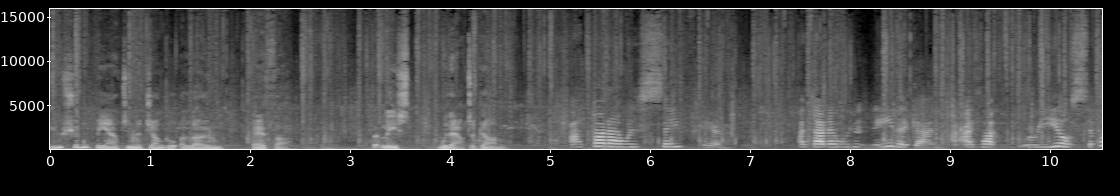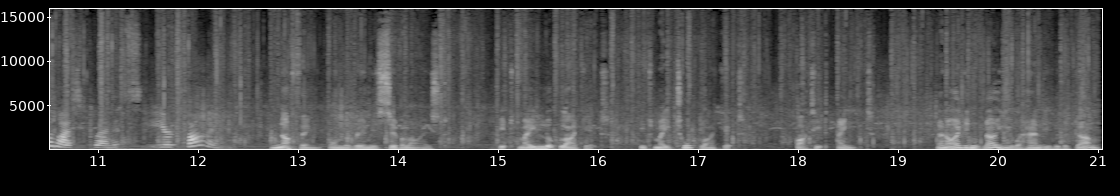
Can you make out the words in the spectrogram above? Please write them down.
You shouldn't be out in the jungle alone, ever. At least, without a gun. I thought I was safe here. I thought I wouldn't need a gun. I thought real civilized planets, you're fine. Nothing on the rim is civilized. It may look like it, it may talk like it, but it ain't. And I didn't know you were handy with a gun.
